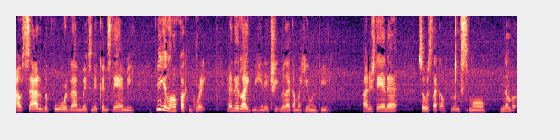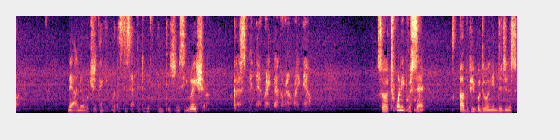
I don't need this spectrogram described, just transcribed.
outside of the four that I mentioned, they couldn't stand me. We get along fucking great. And they like me and they treat me like I'm a human being. I understand that? So it's like a really small number. Now I know what you're thinking. What does this have to do with indigenous erasure? We're to spin that right back around right now. So 20% of the people doing indigenous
